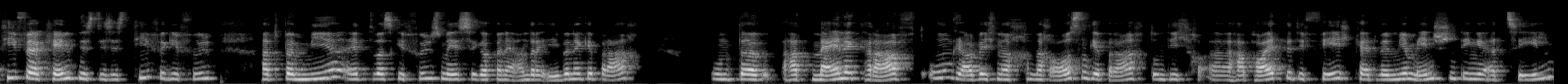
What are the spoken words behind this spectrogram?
tiefe Erkenntnis, dieses tiefe Gefühl hat bei mir etwas gefühlsmäßig auf eine andere Ebene gebracht und äh, hat meine Kraft unglaublich nach, nach außen gebracht. Und ich äh, habe heute die Fähigkeit, wenn mir Menschen Dinge erzählen,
